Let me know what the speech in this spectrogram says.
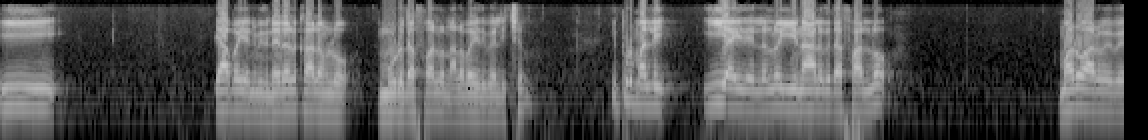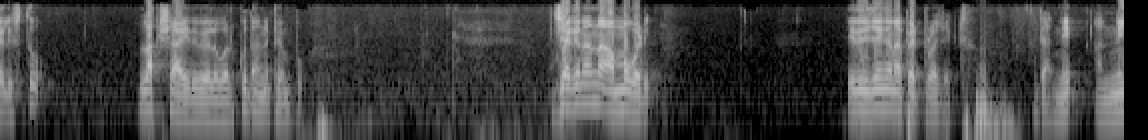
ఈ యాభై ఎనిమిది నెలల కాలంలో మూడు దఫాల్లో నలభై ఐదు వేలు ఇచ్చాం. ఇప్పుడు మళ్ళీ ఈ ఐదేళ్ళలో ఈ నాలుగు దఫాల్లో మరో అరవై వేలు ఇస్తూ లక్ష ఐదు వేల వరకు దాన్ని పెంపు. జగనన్న అమ్మఒడి. ఇది నిజంగా నా పెట్ ప్రాజెక్ట్ అంటే అన్ని అన్నీ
